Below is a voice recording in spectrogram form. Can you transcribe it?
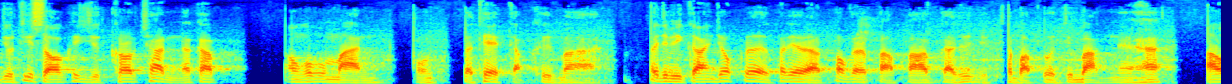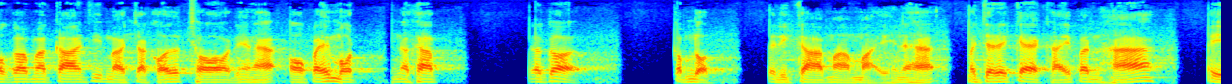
หยุดที่สองคือหยุดคอร์รัปชันนะครับ เอางบประมาณของประเทศกลับคืนมา ก็จะมีการยกเลิกพระราชบัญญัติป้องกันปราบปรามการทุจริตฉบับปัจจุบันเนยนะฮะเอากรรมการที่มาจากคอสชเนี่ยนะฮะออกไปให้หมดนะครับ แล้วก็กำหนดกติกามาใหม่นะฮะ มันจะได้แก้ไขปัญหาไอ้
